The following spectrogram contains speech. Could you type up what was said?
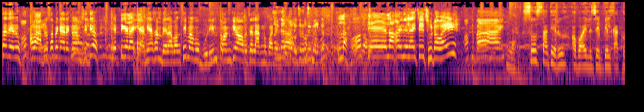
साथीहरू अब हाम्रो सबै कार्यक्रम सिद्धियो। यतिकै लागि हामी यहाँसम्म भेला भएको थियौँ। अब भुँडी पनि तन्क्यो अब चाहिँ लाग्नु पर्ने ल ओके। ल अहिलेलाई चाहिँ छुटौ है। ल। सो साथीहरू अब अहिले चाहिँ बेलुकाको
